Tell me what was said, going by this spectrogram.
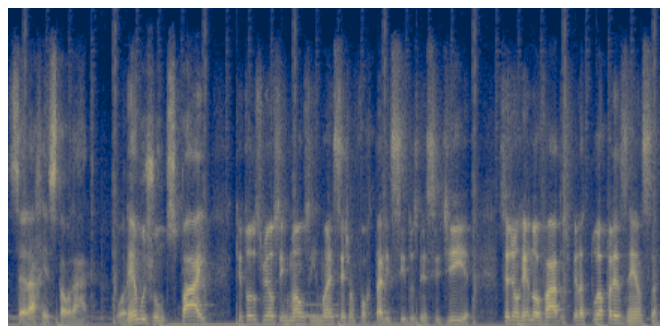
será restaurada. Oremos juntos, Pai. Que todos os meus irmãos e irmãs sejam fortalecidos nesse dia, sejam renovados pela tua presença,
